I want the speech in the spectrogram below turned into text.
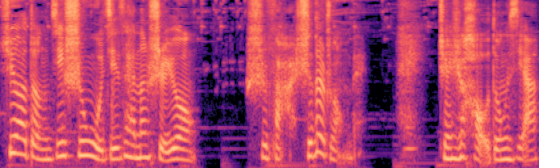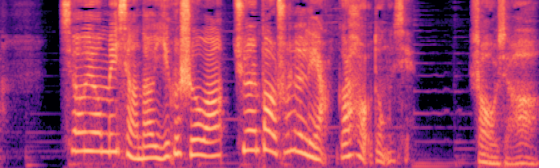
需要等级十五级才能使用，是法师的装备。嘿，真是好东西啊！逍遥没想到，一个蛇王居然爆出了两个好东西。少侠，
